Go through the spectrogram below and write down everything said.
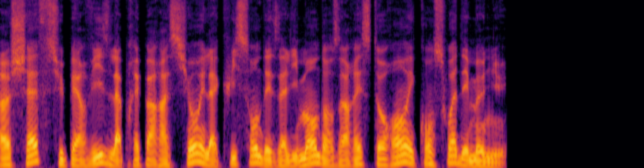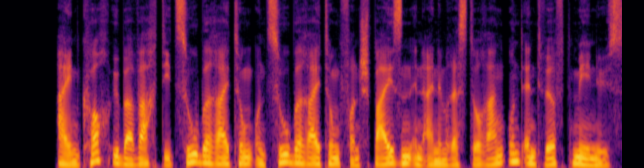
Un chef supervise la préparation et la cuisson des aliments dans un restaurant et conçoit des menus. Ein Koch überwacht die Zubereitung und Zubereitung von Speisen in einem Restaurant und entwirft Menüs.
